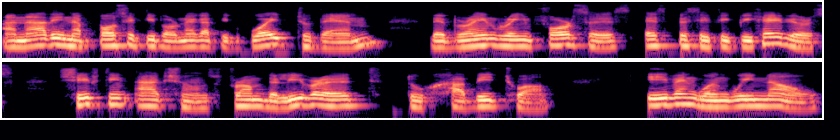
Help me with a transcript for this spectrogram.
and adding a positive or negative weight to them, the brain reinforces specific behaviors, shifting actions from deliberate to habitual, even when we know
